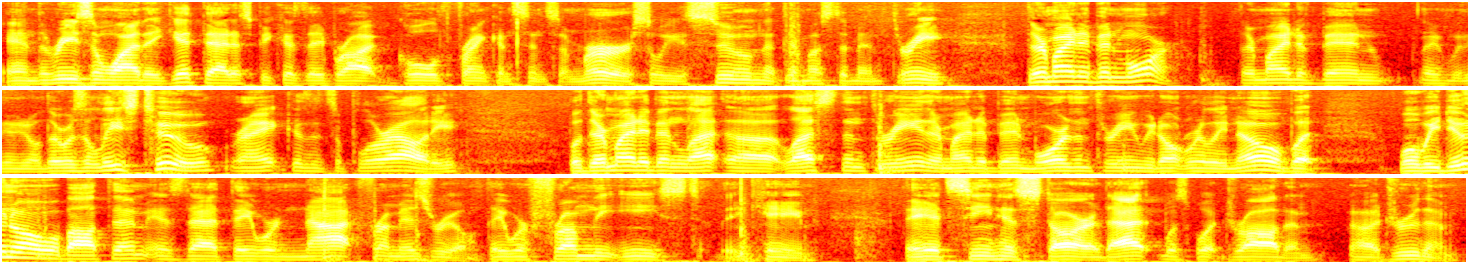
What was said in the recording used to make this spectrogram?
And the reason why they get that is because they brought gold, frankincense, and myrrh. So we assume that there must have been three. There might have been more. There might have been, you know, there was at least two, right? Because it's a plurality. But there might have been le uh, less than three. There might have been more than three. We don't really know. But what we do know about them is that they were not from Israel. They were from the east. They came. They had seen his star. That was what draw them, uh, drew them.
